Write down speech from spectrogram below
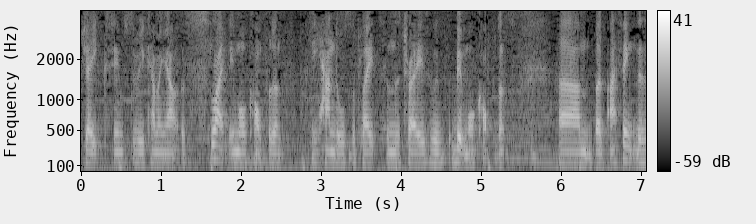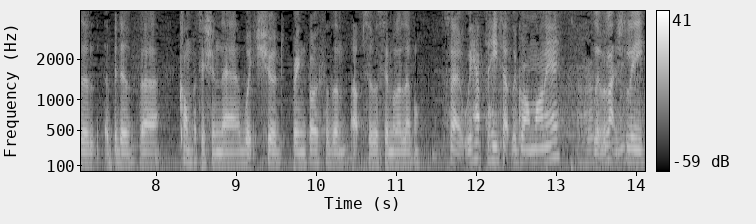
Jake seems to be coming out as slightly more confident. He handles the plates and the trays with a bit more confidence. Um, but I think there's a, a bit of uh, competition there which should bring both of them up to a similar level. So we have to heat up the Grand Marnier. It will actually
